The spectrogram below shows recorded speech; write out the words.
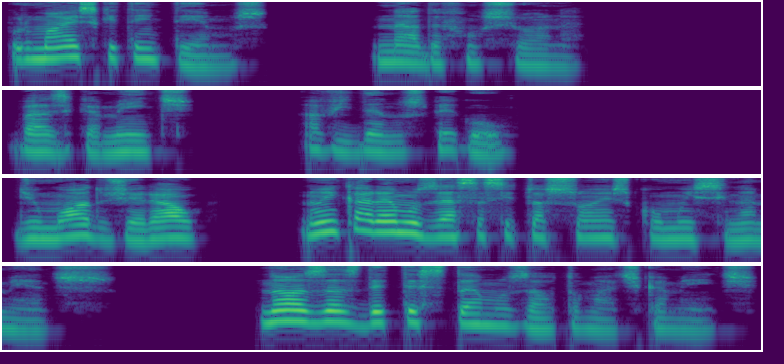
Por mais que tentemos, nada funciona. Basicamente, a vida nos pegou. De um modo geral, não encaramos essas situações como ensinamentos. Nós as detestamos automaticamente.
